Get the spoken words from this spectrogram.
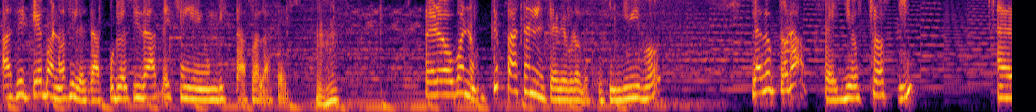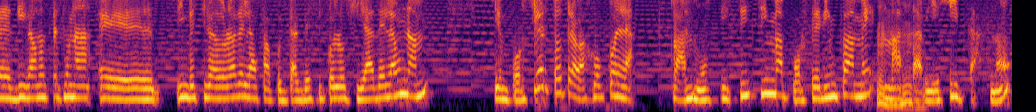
Así que bueno, si les da curiosidad, échenle un vistazo a la serie. Pero bueno, ¿qué pasa en el cerebro de estos individuos? La doctora Faye Ostrowski eh, digamos que es una eh, investigadora de la Facultad de Psicología de la UNAM, quien por cierto trabajó con la famosísima por ser infame Mata Viejitas, ¿no?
